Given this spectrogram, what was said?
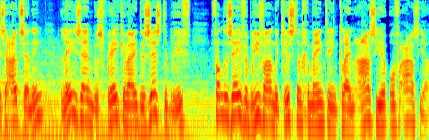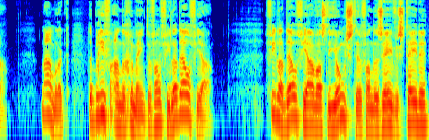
Deze uitzending lezen en bespreken wij de zesde brief van de zeven brieven aan de christengemeente in Klein-Azië of Azië, namelijk de brief aan de gemeente van Philadelphia. Philadelphia was de jongste van de zeven steden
